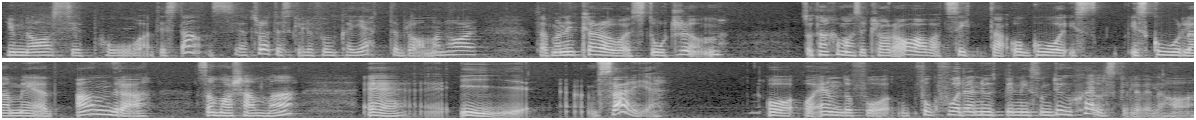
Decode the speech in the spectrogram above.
gymnasiet på distans. Jag tror att det skulle funka jättebra om man har så att man inte klarar av ett stort rum så kanske man ska klara av att sitta och gå i, i skola med andra som har samma eh, i Sverige och, och ändå få, få, få, den utbildning som du själv skulle vilja ha.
